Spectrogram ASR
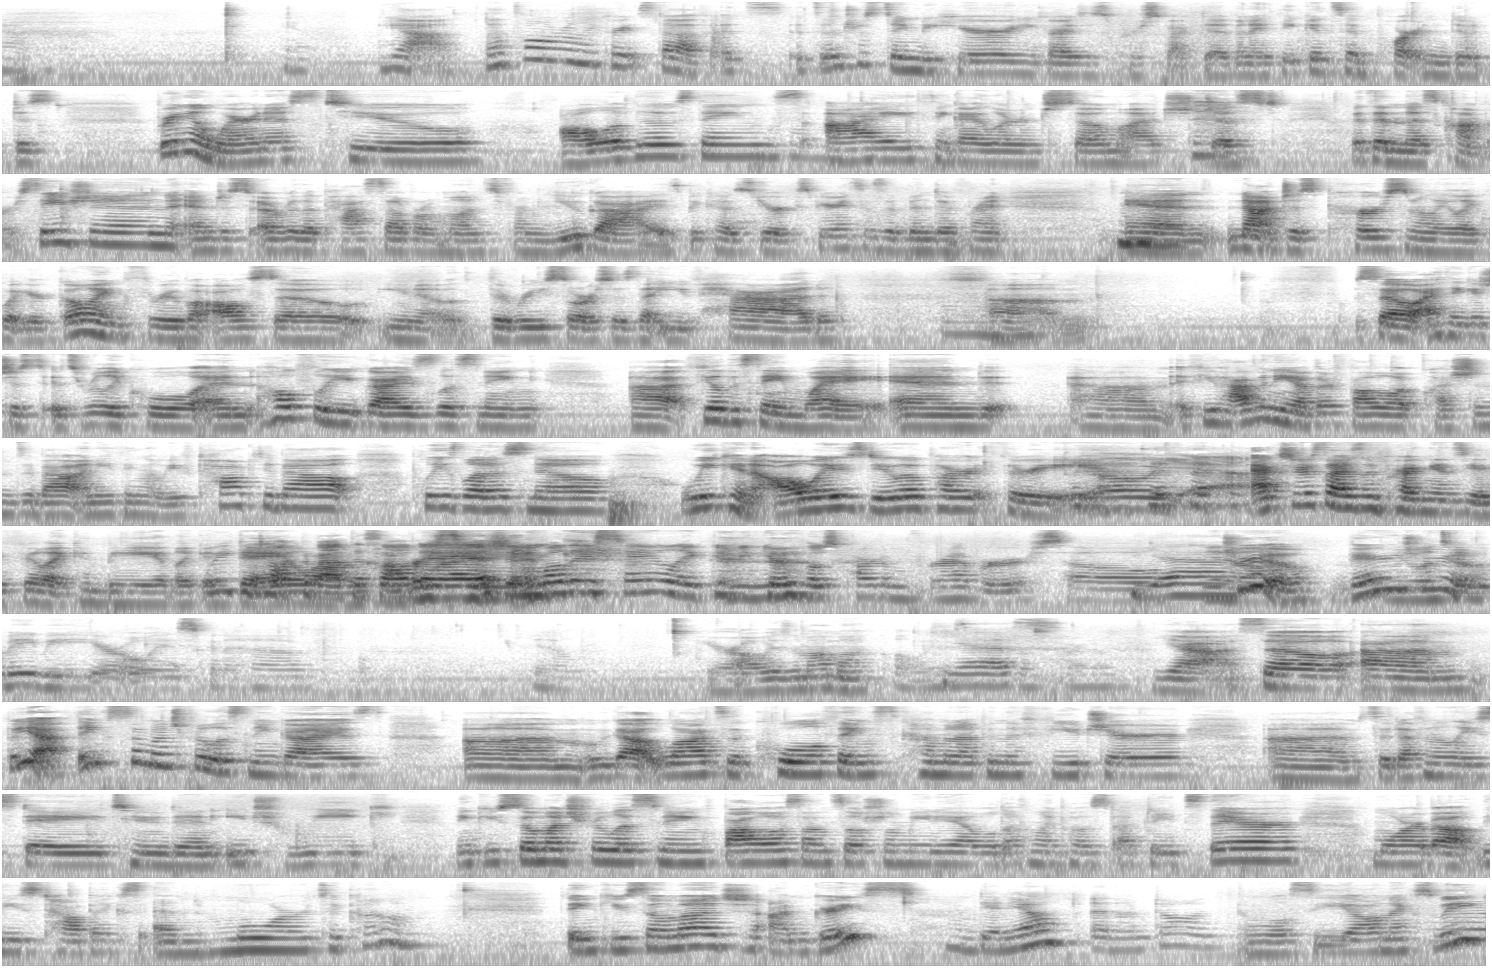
Yeah, that's all really great stuff. It's it's interesting to hear you guys' perspective, and I think it's important to just bring awareness to all of those things. I think I learned so much just within this conversation and just over the past several months from you guys because your experiences have been different and not just personally like what you're going through but also you know the resources that you've had. Um, so I think it's just it's really cool, and hopefully you guys listening uh, feel the same way. And um, if you have any other follow up questions about anything that we've talked about, please let us know. We can always do a part three. oh yeah. Exercise and pregnancy, I feel like can be like a We can day talk about this all day. well, they say like I mean you're postpartum forever, so Yeah. you know, True, very when Once you have a baby, you're always gonna have, you know, You're always a mama. always Yes. postpartum. Yeah. So, um, but yeah, thanks so much for listening, guys. Um, we got lots of cool things coming up in the future. Um, so definitely stay tuned in each week. Thank you so much for listening. Follow us on social media. We'll definitely post updates there, more about these topics and more to come. Thank you so much. I'm Grace, I'm Danielle. And I'm Dawn. and we'll see y'all next week.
